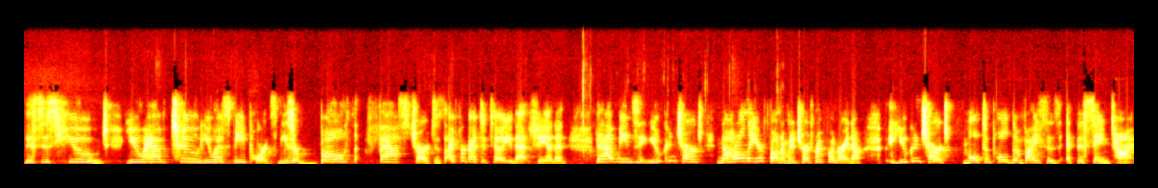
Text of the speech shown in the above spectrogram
this is huge. You have two USB ports. These are both fast charges. I forgot to tell you that, Shannon. That means that you can charge not only your phone, I'm going to charge my phone right now, but you can charge multiple devices at the same time.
